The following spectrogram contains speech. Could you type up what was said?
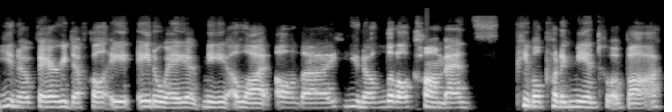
you know, very difficult, ate, ate away at me a lot. All the, you know, little comments, people putting me into a box.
